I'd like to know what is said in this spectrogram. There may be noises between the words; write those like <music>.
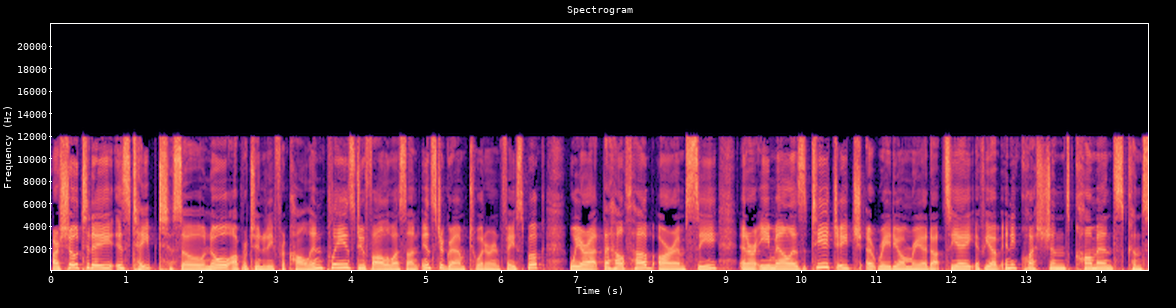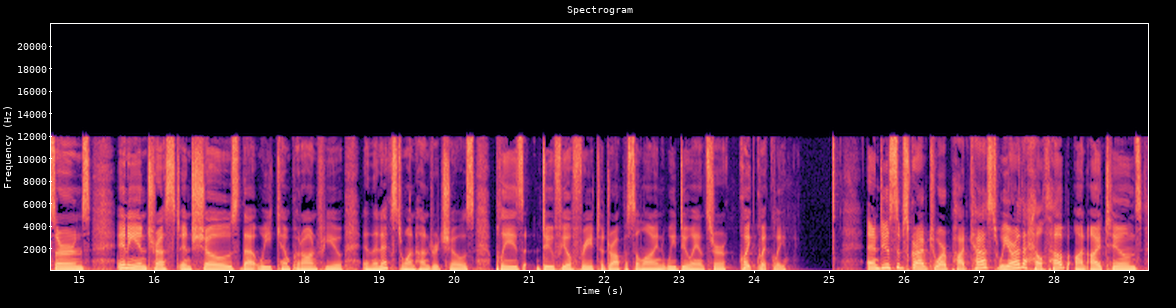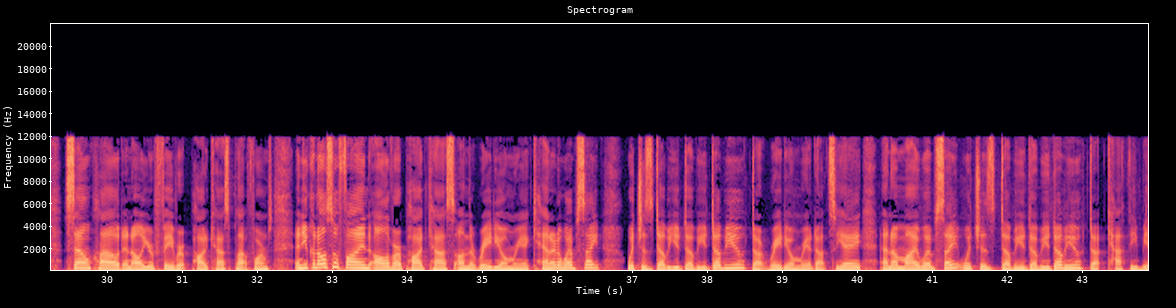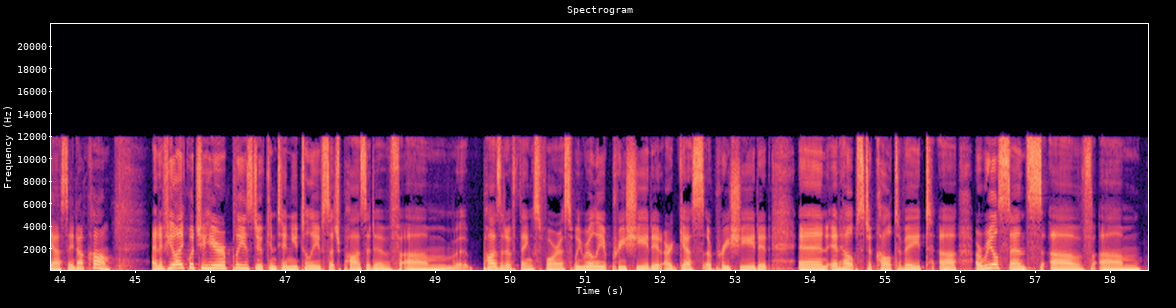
Our show today is taped, so no opportunity for call in. Please do follow us on Instagram, Twitter, and Facebook. We are at the Health Hub, RMC, and our email is thh at radiomaria.ca. If you have any questions, comments, concerns, any interest in shows that we can put on for you in the next 100 shows, please do feel free to drop us a line. We do answer quite quickly. And do subscribe to our podcast. We are the Health Hub on iTunes, SoundCloud, and all your favorite podcast platforms. And you can also find all of our podcasts on the Radio Maria Canada website, which is www.radiomaria.ca, and on my website, which is www.kathybiase.com. And if you like what you hear, please do continue to leave such positive, um, positive things for us. We really appreciate it. Our guests appreciate it, and it helps to cultivate uh, a real sense of. Um,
